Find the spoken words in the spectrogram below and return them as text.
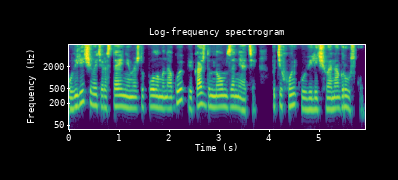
Увеличивайте расстояние между полом и ногой при каждом новом занятии, потихоньку увеличивая нагрузку.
